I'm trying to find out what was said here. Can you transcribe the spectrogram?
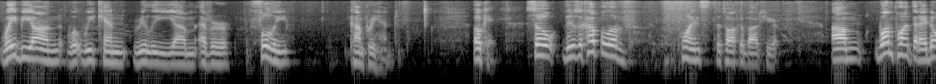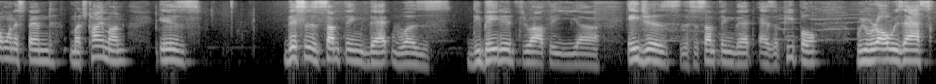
way beyond what we can really um, ever fully comprehend. Okay, so there's a couple of points to talk about here. Um, one point that I don't want to spend much time on is this is something that was debated throughout the uh, ages. This is something that, as a people, we were always asked,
